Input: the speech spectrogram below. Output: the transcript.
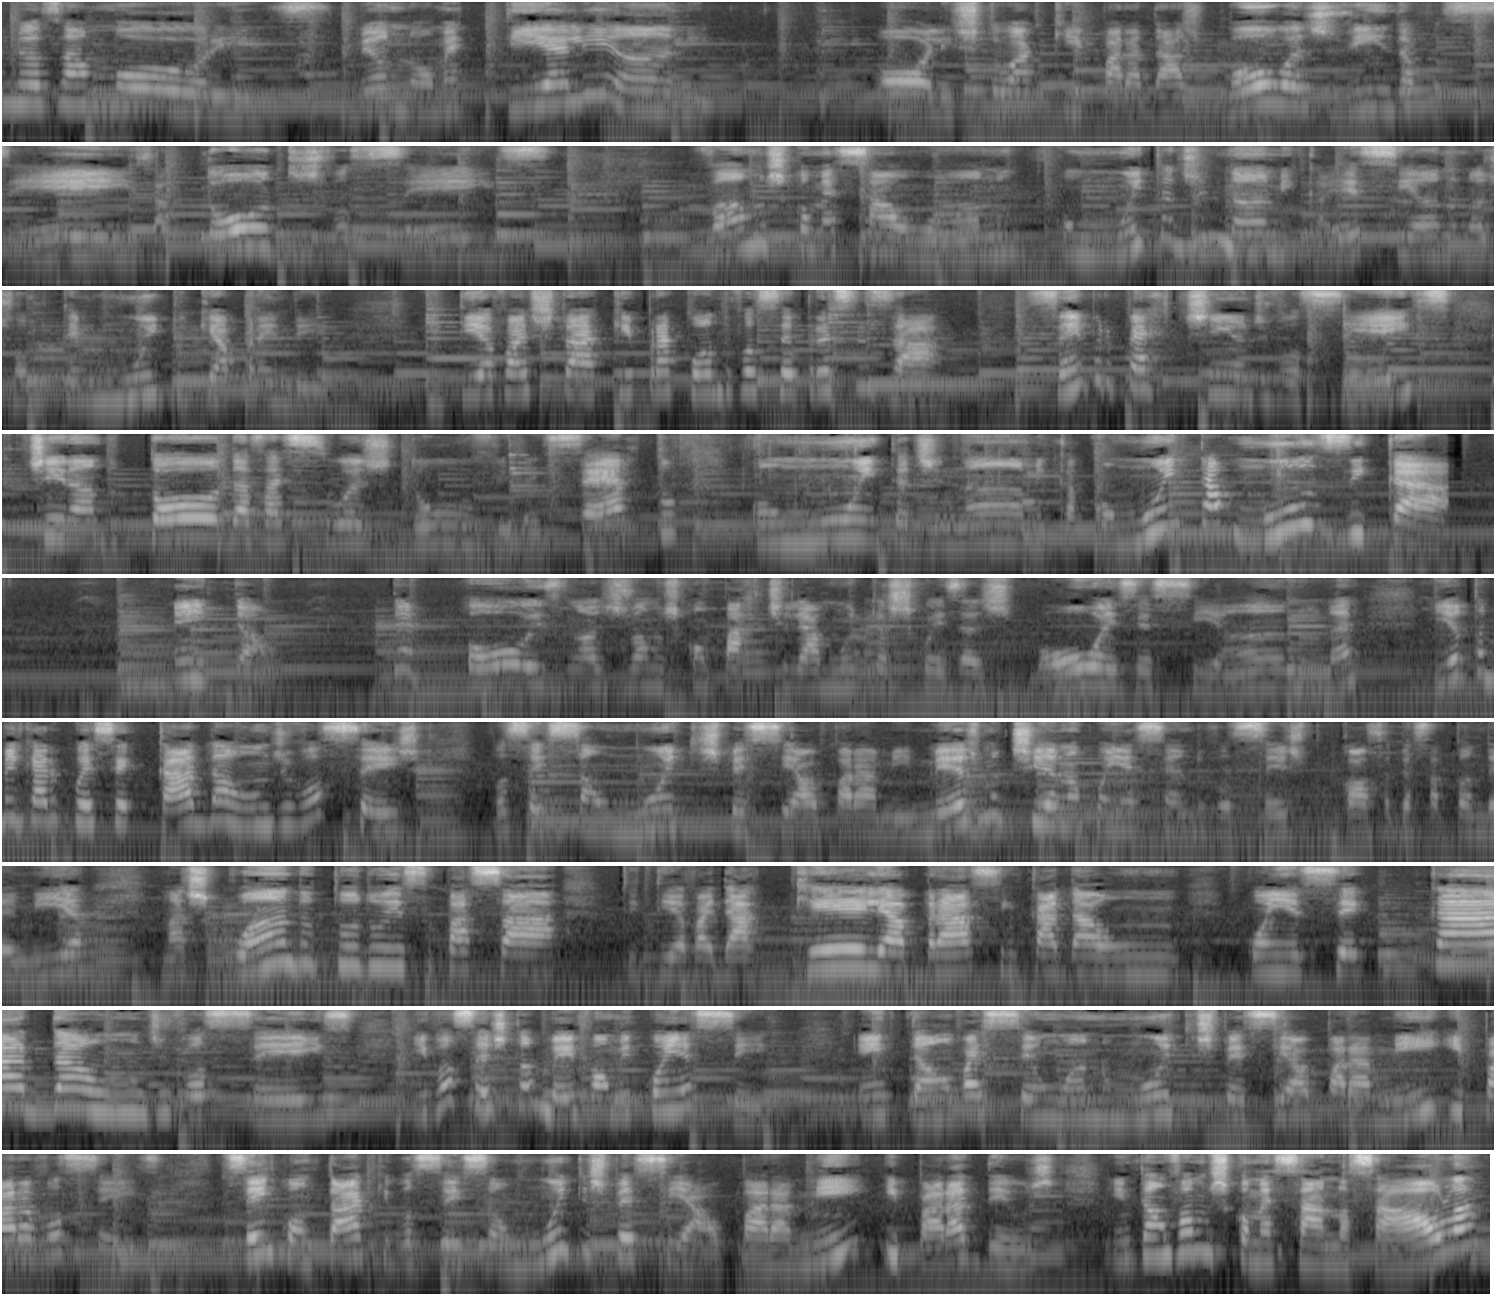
meus amores! Meu nome é Tia Eliane. Olha, estou aqui para dar as boas-vindas a vocês, a todos vocês. Vamos começar o ano com muita dinâmica. Esse ano nós vamos ter muito o que aprender. E Tia vai estar aqui para quando você precisar, sempre pertinho de vocês, tirando todas as suas dúvidas, certo? Com muita dinâmica, com muita música. Então, depois nós vamos compartilhar muitas coisas boas esse ano, né? E eu também quero conhecer cada um de vocês. Vocês são muito especial para mim, mesmo tia não conhecendo vocês por causa dessa pandemia, mas quando tudo isso passar, titia vai dar aquele abraço em cada um, conhecer cada um de vocês e vocês também vão me conhecer. Então vai ser um ano muito especial para mim e para vocês. Sem contar que vocês são muito especial para mim e para Deus. Então vamos começar a nossa aula?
